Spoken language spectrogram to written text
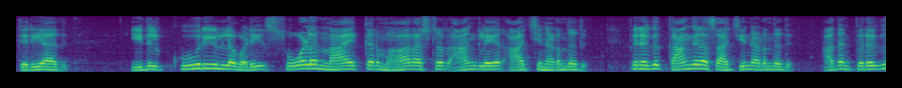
தெரியாது. இதில் கூறியுள்ளபடி சோழர் நாயக்கர் மகாராஷ்டிரர் ஆங்கிலேயர் ஆட்சி நடந்தது. பிறகு காங்கிரஸ் ஆட்சி நடந்தது. அதன் பிறகு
